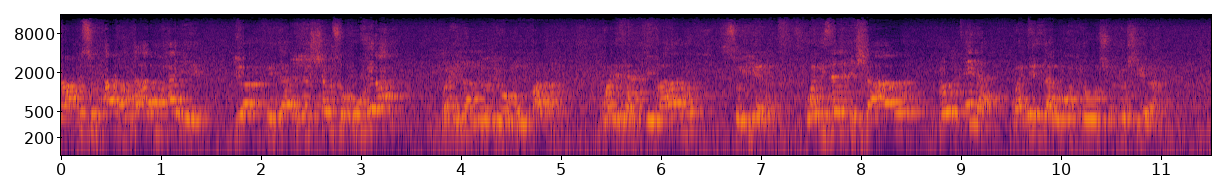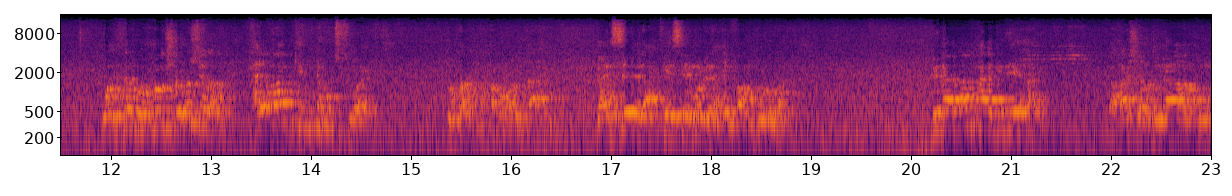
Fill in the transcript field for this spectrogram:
رب سبحانه وتعالى محيي. إذا الشمس كورت وإذا النجوم انفطرت وإذا الجبال سيرت وإذا العشار عطلت وإذا الوحوش حشرت. وإذا الوحوش حشرت حيوان كنه سواء تكرم محمد الله قال سيد الحكي سيمون الحيفان كلها بنا دم حاجديها فحشرناهم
